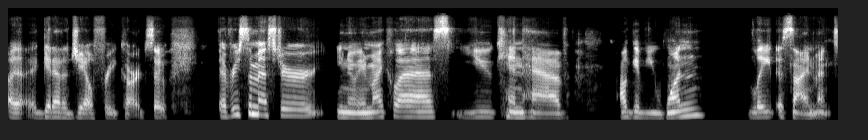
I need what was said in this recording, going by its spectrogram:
a get out of jail free card. So every semester, you know, in my class, you can have, I'll give you one late assignment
